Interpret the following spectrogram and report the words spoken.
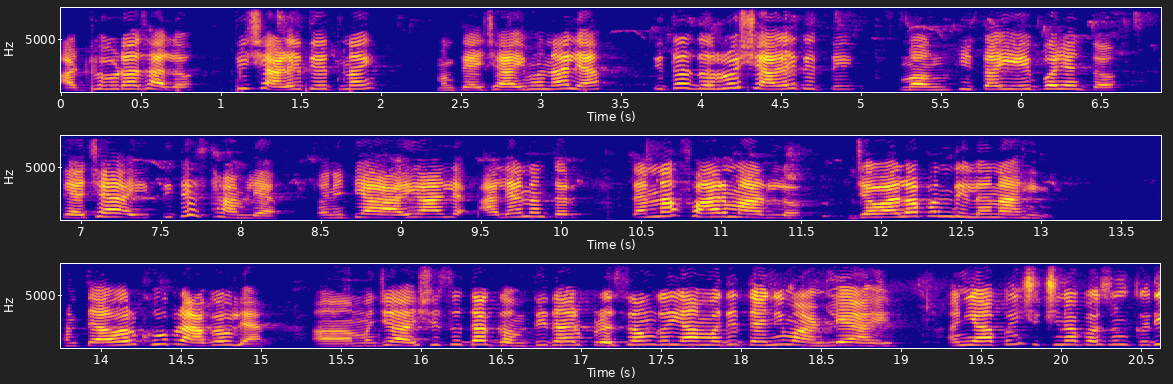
आठवडा झालं ती शाळेत येत नाही. मग त्याची आई म्हणाल्या ती तर दररोज शाळेत येते. मग हिता येईपर्यंत त्याच्या आई तिथेच थांबल्या आणि त्या आई आल्या आल्यानंतर त्यांना फार मारलं. जेवायला पण दिलं नाही. त्यावर खूप रागवल्या. म्हणजे अशीसुद्धा गमतीदार प्रसंग यामध्ये त्यांनी मांडले आहेत. आणि आपण शिक्षणापासून कधी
